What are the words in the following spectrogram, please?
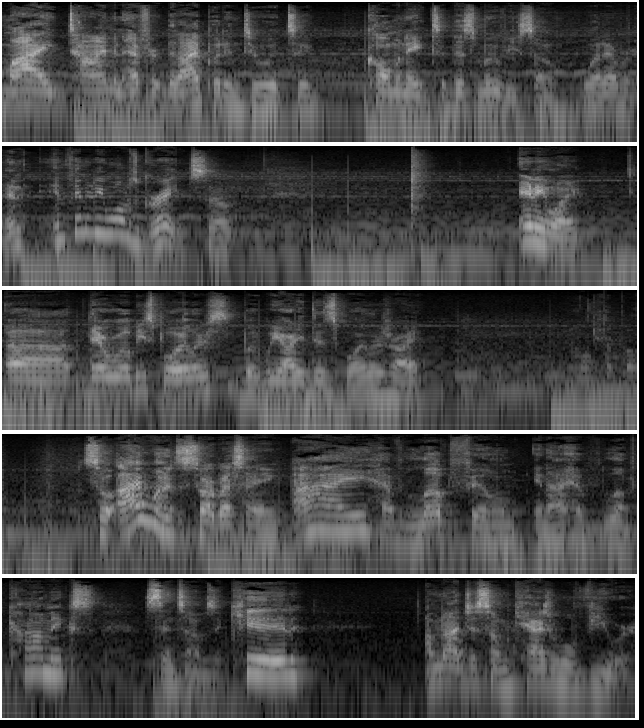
my time and effort that I put into it to culminate to this movie. So whatever. And Infinity War was great. So anyway, uh, there will be spoilers, but we already did spoilers, right? Multiple. So I wanted to start by saying I have loved film and I have loved comics since I was a kid. I'm not just some casual viewer.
